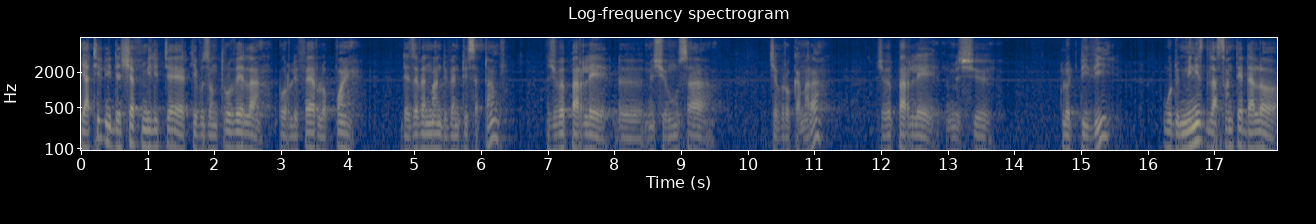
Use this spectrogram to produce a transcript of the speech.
y a-t-il eu des chefs militaires qui vous ont trouvé là pour lui faire le point des événements du 28 septembre? Je veux parler de M. Moussa Djebro Kamara, je veux parler de M. Claude Pivi ou du ministre de la Santé d'alors,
